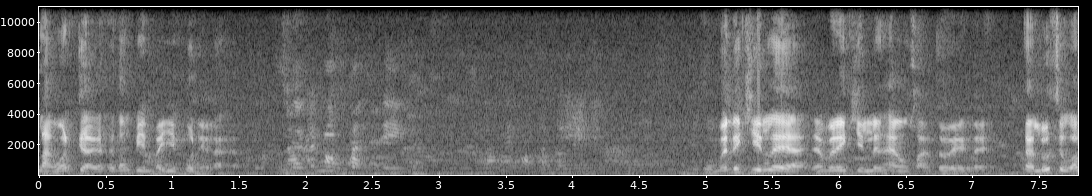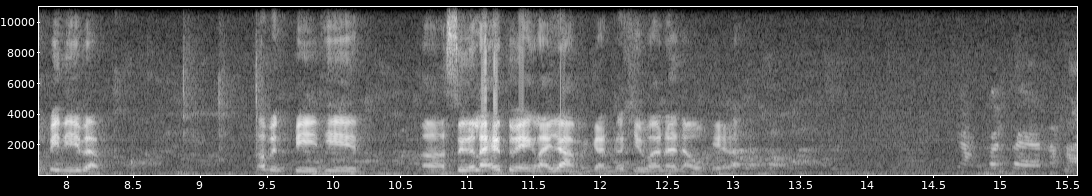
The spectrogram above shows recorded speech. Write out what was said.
หลังวันเกิดก็คือต้องบินไปญี่ปุ่นอีกแล้วครับเราจะมีปัจจัยเราให้ของตัวเองผมไม่ได้คิดเลยอะยังไม่ได้คิดเรื่องให้ของขวัญตัวเองเลย แต่รู้สึกว่าปีนี้แบบ ก็เป็นปีที่เอ่อซื้ออะไรให้ตัวเองหลายอย่างเหมือนกันก็คิดว่าน่าจะโอเคแล้วครับอย่าง แฟนๆนะคะ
